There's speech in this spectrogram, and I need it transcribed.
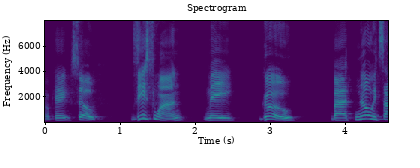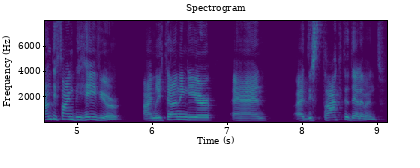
Okay, so this one may go, but no, it's undefined behavior. I'm returning here and a distracted element.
